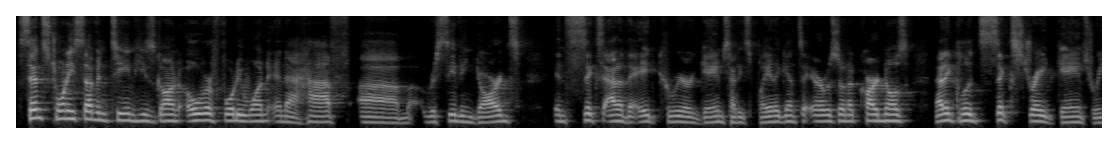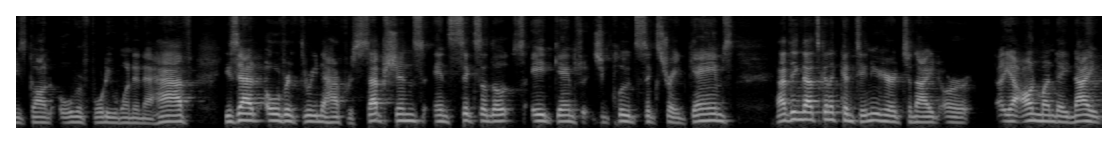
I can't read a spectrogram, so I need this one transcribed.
Since 2017, he's gone over 41 and a half um, receiving yards in six out of the eight career games that he's played against the Arizona Cardinals. That includes six straight games where he's gone over 41 and a half. He's had over three and a half receptions in six of those eight games, which includes six straight games. I think that's going to continue here tonight or uh, yeah, on Monday night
